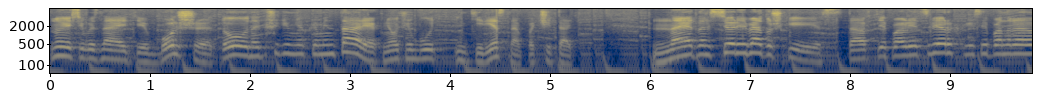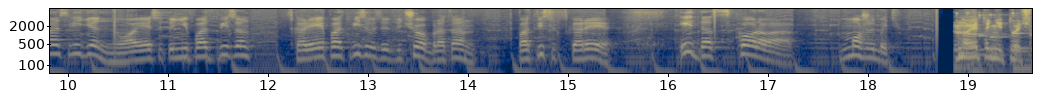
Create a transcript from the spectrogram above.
но если вы знаете больше, то напишите мне в комментариях, мне очень будет интересно почитать. На этом все, ребятушки. Ставьте палец вверх, если понравилось видео. Ну а если ты не подписан, скорее подписывайся. Ты чё, братан? Подписывайся скорее. И до скорого. Может быть. Но это не точно.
